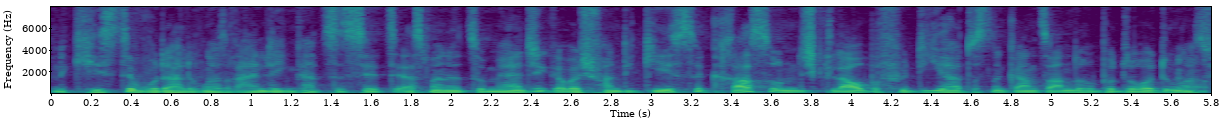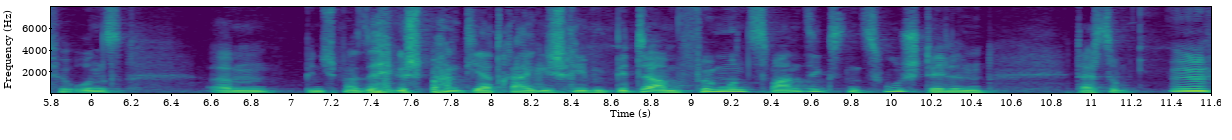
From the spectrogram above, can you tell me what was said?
eine Kiste, wo du halt irgendwas reinlegen kannst. Das ist jetzt erstmal nicht so magic, aber ich fand die Geste krass und ich glaube, für die hat es eine ganz andere Bedeutung ja. als für uns. Ähm, bin ich mal sehr gespannt. Die hat reingeschrieben, bitte am 25. zustellen. Da ist so, mh. Hm,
